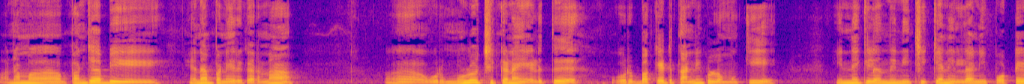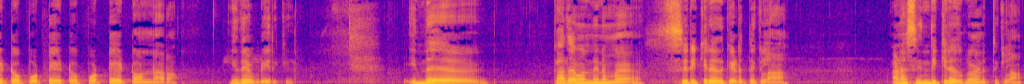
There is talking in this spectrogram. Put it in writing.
நம்ம பஞ்சாபி என்ன பண்ணியிருக்காருன்னா ஒரு முழு சிக்கனை எடுத்து ஒரு பக்கெட்டு தண்ணிக்குள்ளே முக்கி இன்றைக்கிலேருந்து நீ சிக்கன் இல்லை நீ பொட்டேட்டோ பொட்டேட்டோ பொட்டேட்டோன்னாராம் இது எப்படி இருக்குது இந்த கதை வந்து நம்ம சிரிக்கிறதுக்கு எடுத்துக்கலாம். ஆனால் சிந்திக்கிறதுக்கும் எடுத்துக்கலாம்.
